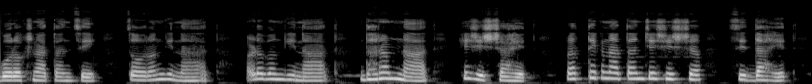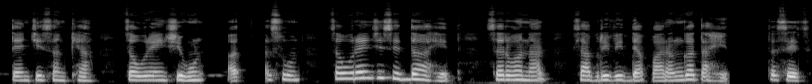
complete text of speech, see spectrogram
गोरक्षनाथांचे चौरंगीनाथ अडबंगीनाथ धरमनाथ हे शिष्य आहेत. प्रत्येक नाथांचे शिष्य सिद्ध आहेत. त्यांची संख्या चौऱ्याऐंशीहून असून चौऱ्याऐंशी सिद्ध आहेत. सर्व नाथ साबरी विद्या पारंगत आहेत. तसेच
